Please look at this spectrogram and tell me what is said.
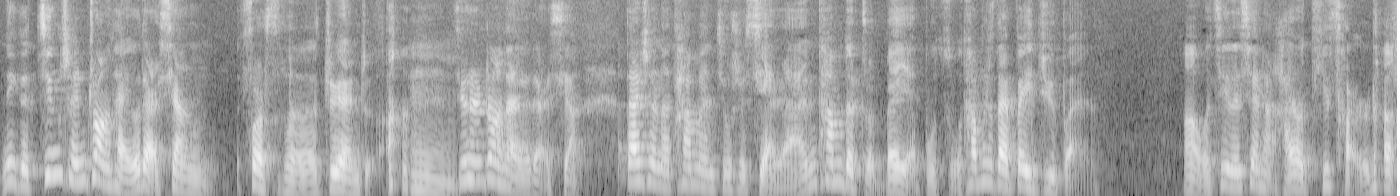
那个精神状态有点像 First 的志愿者，嗯，精神状态有点像，但是呢，他们就是显然他们的准备也不足，他们是在背剧本，啊，我记得现场还有提词儿的。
